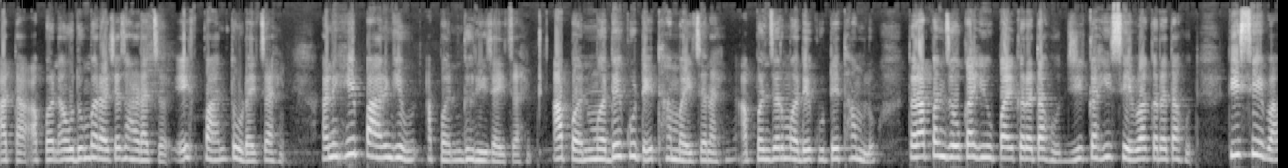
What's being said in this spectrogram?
आता आपण औदुंबराच्या झाडाचं एक पान तोडायचं आहे. आणि हे पान घेऊन आपण घरी जायचं आहे. आपण मध्ये कुठे थांबायचं नाही. आपण जर मध्ये कुठे थांबलो तर आपण जो काही उपाय करत आहोत जी काही सेवा करत आहोत ती सेवा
